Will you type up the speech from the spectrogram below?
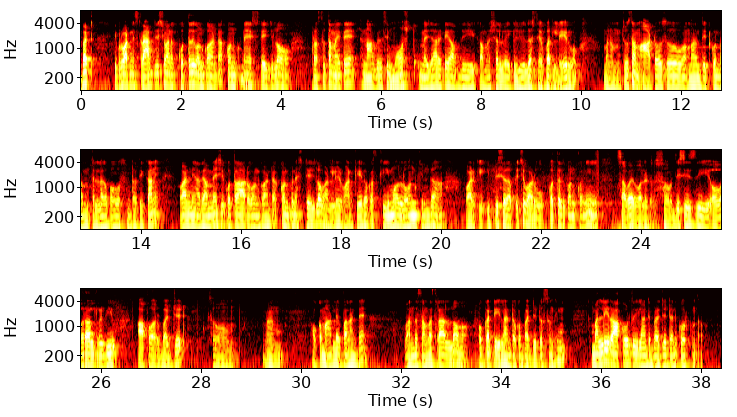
but ఇప్పుడు వాటిని స్క్రాప్ చేసి మనకు కొత్తది కొనుక్కోవాలంటే కొనుక్కునే స్టేజ్లో ప్రస్తుతం అయితే నాకు తెలిసి most majority of the commercial vehicle users ఎవరు లేరు. మనం చూసాం ఆటోస్ మనం తిట్టుకుంటాం తెల్లగా పోగొస్తుంటుంది. కానీ వాడిని అది అమ్మేసి కొత్త ఆటో కొనుక్కోవాలంటే కొనుక్కునే స్టేజ్లో వాడు లేరు. వానికి ఏదో ఒక స్కీమో లోన్ కింద వాడికి ఇప్పిస్తే తప్పించి వాడు కొత్తది కొనుక్కొని survive అవ్వలేడు so this is the overall review of our budget so మనం ఒక మాట చెప్పాలంటే వంద సంవత్సరాల్లో ఒకటి ఇలాంటి ఒక బడ్జెట్ వస్తుంది. మళ్ళీ రాకూడదు ఇలాంటి బడ్జెట్ అని కోరుకుందాం.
